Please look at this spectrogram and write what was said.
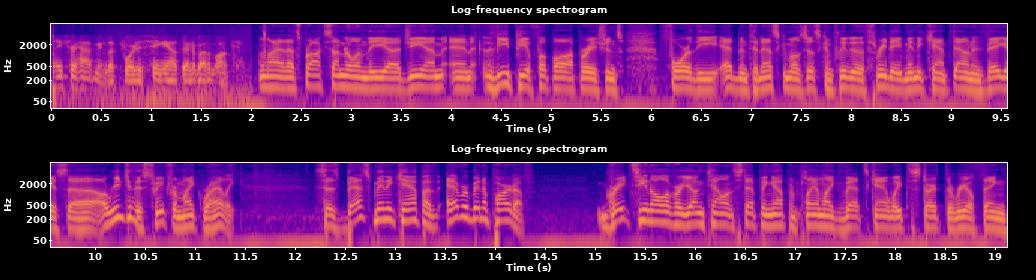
Thanks for having me. Look forward to seeing you out there in about a month. All right, that's Brock Sunderland, the uh, GM and VP of football operations for the Edmonton Eskimos. Just completed a three-day minicamp down in Vegas. Uh, I'll read you this tweet from Mike Reilly. It says best minicamp I've ever been a part of. Great seeing all of our young talent stepping up and playing like vets. Can't wait to start the real thing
